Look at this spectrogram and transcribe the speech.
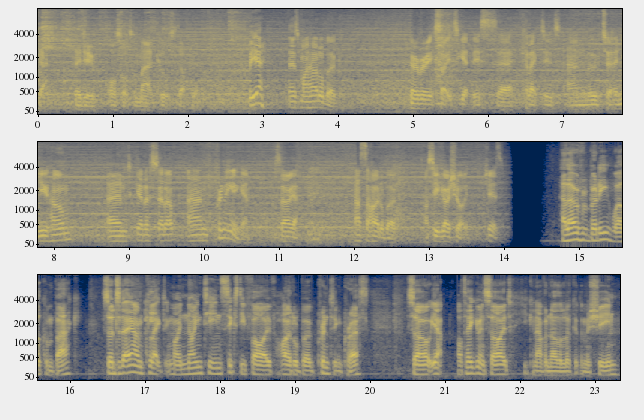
Yeah, they do all sorts of mad cool stuff here. But yeah, there's my Heidelberg. Very, very excited to get this uh, collected and moved to her new home and get her set up and printing again. So yeah, that's the Heidelberg. I'll see you guys shortly. Cheers. Hello everybody, welcome back. So today I'm collecting my 1965 Heidelberg printing press. So yeah, I'll take you inside. You can have another look at the machine.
